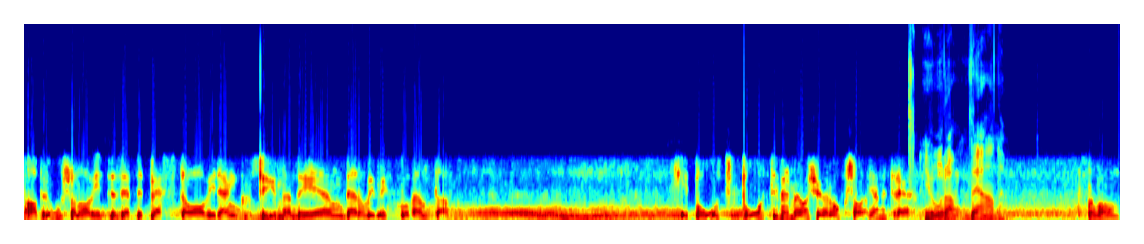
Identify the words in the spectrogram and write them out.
Ja, Brorsson har vi inte sett det bästa av i den kostymen. Det, där har vi mycket att vänta. Båt, båt är väl med och kör också? Är han inte det? Jo då, det är han. Ja.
